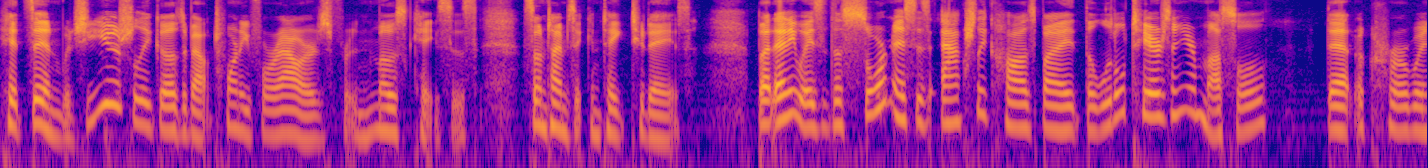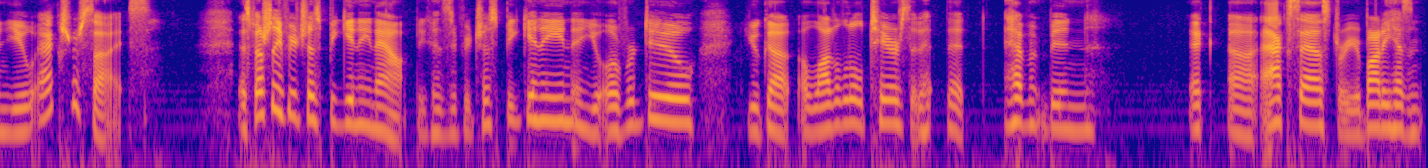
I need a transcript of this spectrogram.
hits in, which usually goes about 24 hours for in most cases. Sometimes it can take two days. But, anyways, the soreness is actually caused by the little tears in your muscle that occur when you exercise. Especially if you're just beginning out, because if you're just beginning and you overdo, you've got a lot of little tears that, that haven't been uh, accessed or your body hasn't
